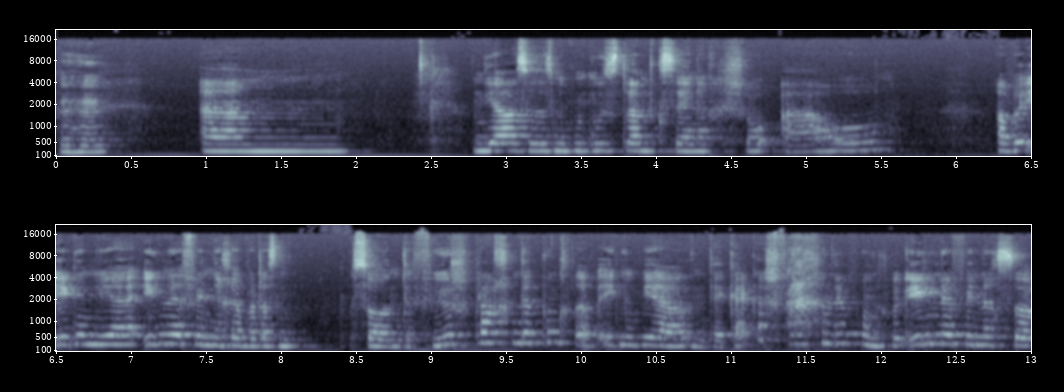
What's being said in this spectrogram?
Mhm. Ähm, und ja, also das mit dem Ausland sehe ich schon auch. Aber irgendwie, irgendwie finde ich eben das so ein dafürsprechender Punkt, aber irgendwie auch ein dagegensprechender Punkt. Weil irgendwie finde ich so,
